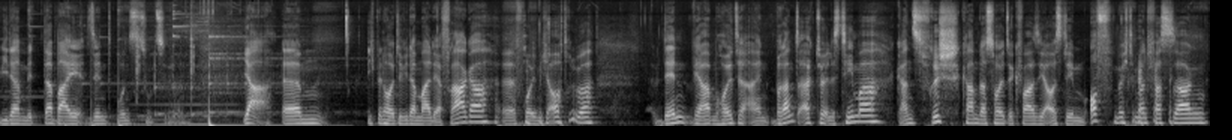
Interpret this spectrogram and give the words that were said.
wieder mit dabei sind, uns zuzuhören. Ja, ähm, ich bin heute wieder mal der Frager, äh, freue mich auch drüber, denn wir haben heute ein brandaktuelles Thema. Ganz frisch kam das heute quasi aus dem Off, möchte man fast sagen.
